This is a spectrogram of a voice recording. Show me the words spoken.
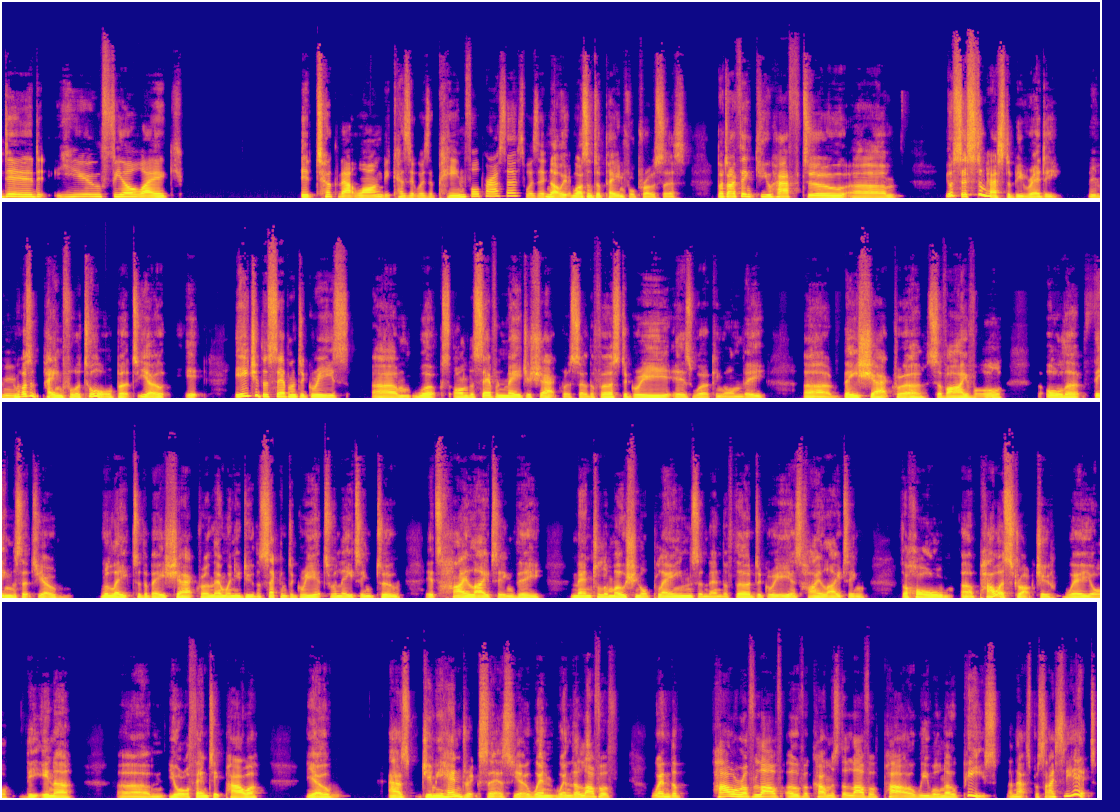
Did you feel like it took that long because it was a painful process? Was it? No, it wasn't a painful process. But I think you have to, um, your system has to be ready. Mm-hmm. It wasn't painful at all, but you know, it each of the seven degrees um, works on the seven major chakras. So the first degree is working on the uh, base chakra, survival, all the things that you know relate to the base chakra. And then when you do the second degree, it's relating to, it's highlighting the mental, emotional planes. And then the third degree is highlighting the whole uh, power structure where you're the inner, um, your authentic power, you know, as Jimi Hendrix says, you know, when, when the love of, when the power of love overcomes the love of power, we will know peace. And that's precisely it.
